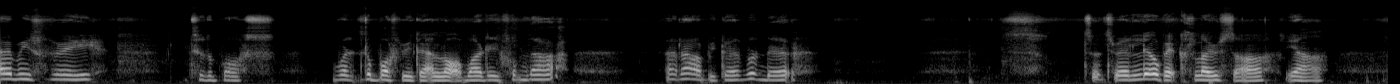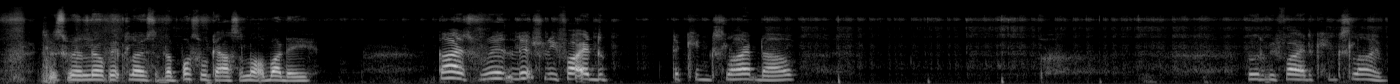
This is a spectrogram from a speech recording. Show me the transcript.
Enemies three to the boss. When it's the boss, we get a lot of money from that. And that would be good, wouldn't it? Since we're a little bit closer, yeah. Since we're a little bit closer, the boss will get us a lot of money. Guys, we're literally fighting the, the King Slime now. We're gonna be fighting the King Slime.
